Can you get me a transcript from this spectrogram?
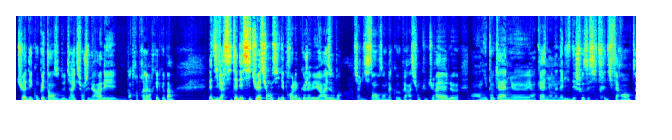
tu as des compétences de direction générale et d'entrepreneur quelque part. La diversité des situations aussi, des problèmes que j'avais eu à résoudre. En Kyrgyzstan, en faisant de la coopération culturelle, en Hippocagne et en Cagne, on analyse des choses aussi très différentes.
